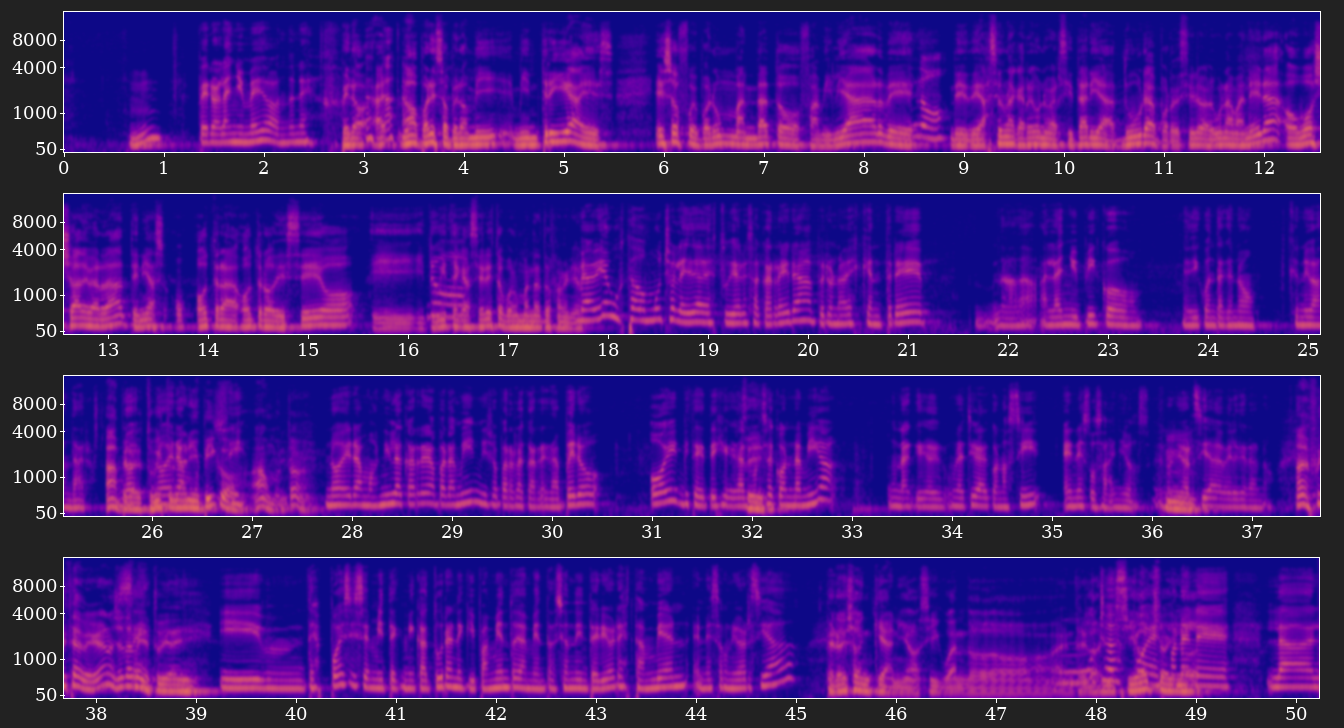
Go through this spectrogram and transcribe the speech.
¿Mm? Pero al año y medio abandoné. Pero, ah, no, por eso, pero mi, mi intriga es, ¿Eso fue por un mandato familiar de, de, hacer una carrera universitaria dura, por decirlo de alguna manera? ¿O vos ya de verdad tenías otra, otro deseo y, tuviste que hacer esto por un mandato familiar? Me había gustado mucho la idea de estudiar esa carrera, pero una vez que entré, nada, al año y pico me di cuenta que no, que no iba a andar. Ah, pero ¿estuviste un año y pico? Ah, un montón. No éramos ni la carrera para mí, ni yo para la carrera. Pero hoy, viste que te dije que almorcé con una amiga, una, que, una chica que conocí en esos años, en la mm. Universidad de Belgrano. Ah, ¿fuiste a Belgrano? Yo también estudié ahí. Y mm, después hice mi tecnicatura en equipamiento y ambientación de interiores también en esa universidad. ¿Pero eso en qué año? ¿Así cuando entre los 18 y ponele, la,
